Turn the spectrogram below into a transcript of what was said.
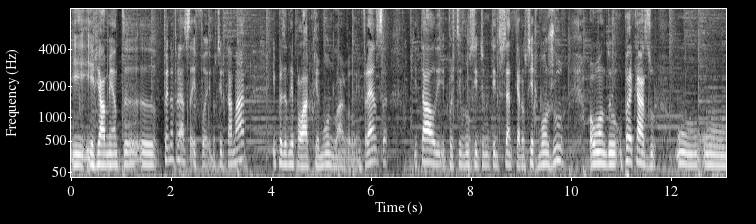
E, e realmente uh, foi na França e foi no Circo Amar e depois andei para lá com o Raimundo, lá em França e tal, e depois estive num sítio muito interessante que era o Circo Bonjour, onde por acaso o, o,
